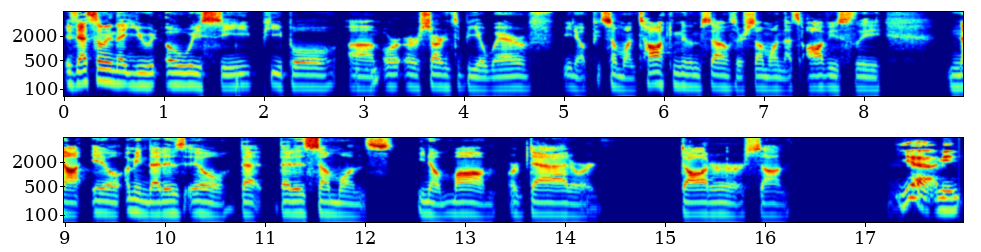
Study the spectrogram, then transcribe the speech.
is that something that you would always see people, um, or or starting to be aware of, you know, someone talking to themselves or someone that's obviously not ill. I mean, that is ill. That that is someone's, you know, mom or dad or daughter or son. Yeah, I mean,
